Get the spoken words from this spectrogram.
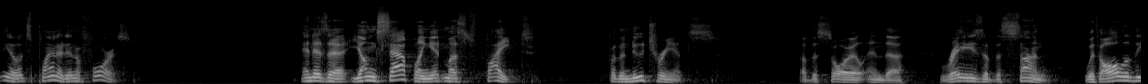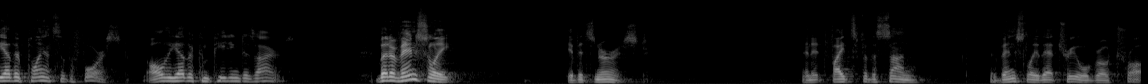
you know, it's planted in a forest. And as a young sapling, it must fight for the nutrients of the soil and the rays of the sun with all of the other plants of the forest, all the other competing desires. But eventually, if it's nourished and it fights for the sun, eventually that tree will grow tra-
